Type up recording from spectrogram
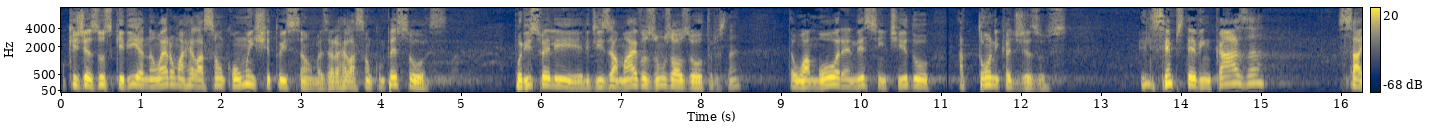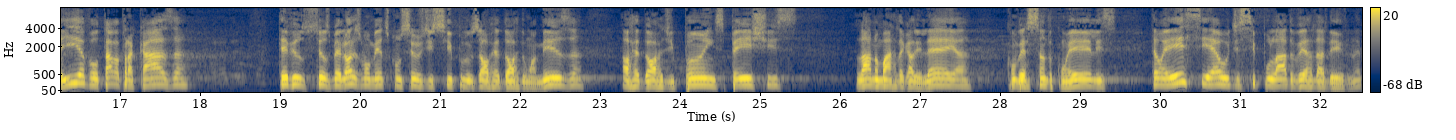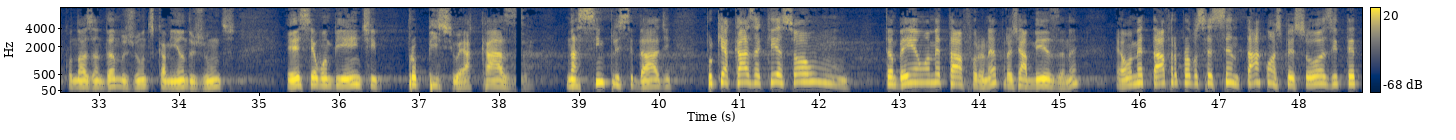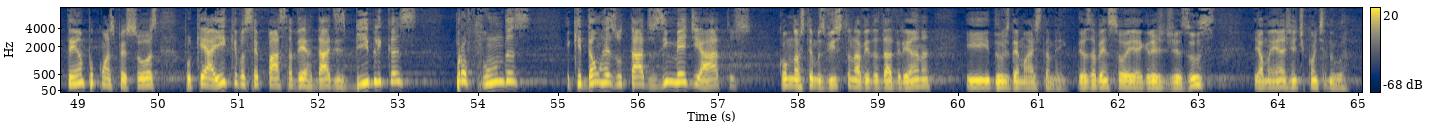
o que Jesus queria não era uma relação com uma instituição, mas era relação com pessoas. Por isso ele, ele diz: amai-vos uns aos outros, né? Então, o amor é, nesse sentido, a tônica de Jesus. Ele sempre esteve em casa, saía, voltava para casa, teve os seus melhores momentos com seus discípulos ao redor de uma mesa, ao redor de pães, peixes, lá no Mar da Galileia, conversando com eles. Então esse é o discipulado verdadeiro, né? Quando nós andamos juntos, caminhando juntos, esse é o ambiente propício, é a casa, na simplicidade, porque a casa aqui é só um, também é uma metáfora, né? Para já a mesa, né? é uma metáfora para você sentar com as pessoas e ter tempo com as pessoas, porque é aí que você passa verdades bíblicas profundas e que dão resultados imediatos, como nós temos visto na vida da Adriana e dos demais também. Deus abençoe a igreja de Jesus e amanhã a gente continua.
